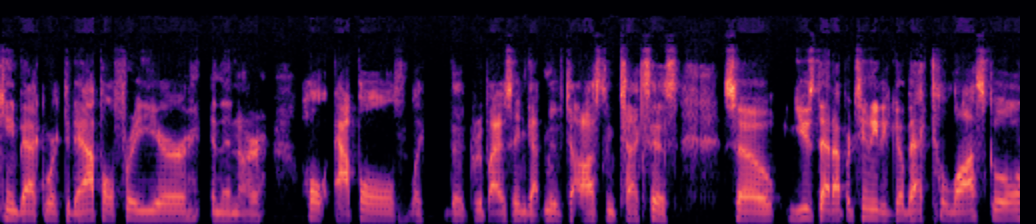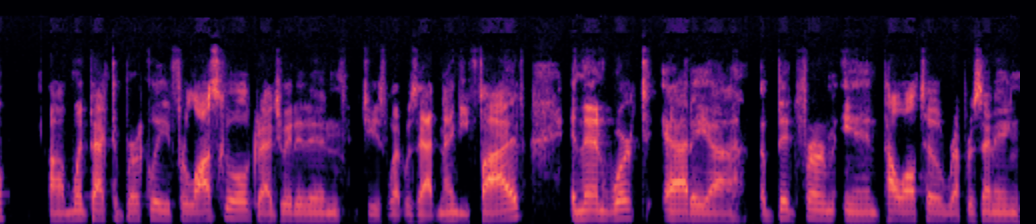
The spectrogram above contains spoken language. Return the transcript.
came back, worked at Apple for a year, and then our whole Apple, like the group I was in, got moved to Austin, Texas. So used that opportunity to go back to law school. Um, went back to Berkeley for law school, graduated in, geez, what was that, 95, and then worked at a, uh, a big firm in Palo Alto representing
